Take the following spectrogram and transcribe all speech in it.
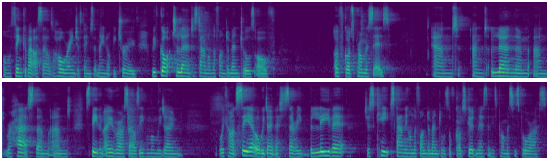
or think about ourselves, a whole range of things that may not be true. We've got to learn to stand on the fundamentals of, of God's promises and, and learn them and rehearse them and speak them over ourselves, even when we don't, we can't see it or we don't necessarily believe it. Just keep standing on the fundamentals of God's goodness and His promises for us,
